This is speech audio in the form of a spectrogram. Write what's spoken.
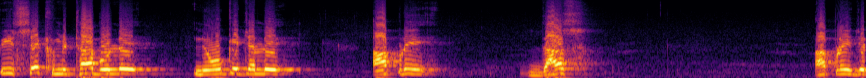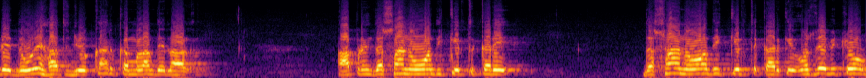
ਵੀ ਸਿੱਖ ਮਿੱਠਾ ਬੋਲੇ, ਨਿਉ ਕੇ ਚੱਲੇ, ਆਪਣੇ 10 ਆਪਣੇ ਜਿਹੜੇ ਦੋਵੇਂ ਹੱਥ ਜੋ ਕਰ ਕਮਲਾਂ ਦੇ ਨਾਲ ਆਪਣੇ ਦਸਾਂ ਨੌਵਾਂ ਦੀ ਕਿਰਤ ਕਰੇ, ਦਸਾਂ ਨੌਵਾਂ ਦੀ ਕਿਰਤ ਕਰਕੇ ਉਸ ਦੇ ਵਿੱਚੋਂ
